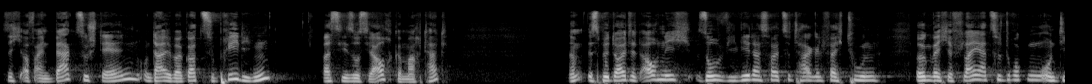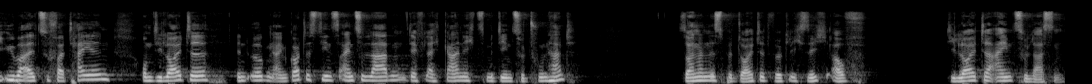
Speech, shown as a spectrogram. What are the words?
sich auf einen Berg zu stellen und da über Gott zu predigen, was Jesus ja auch gemacht hat, Ne? Es bedeutet auch nicht, so wie wir das heutzutage vielleicht tun, irgendwelche Flyer zu drucken und die überall zu verteilen, um die Leute in irgendeinen Gottesdienst einzuladen, der vielleicht gar nichts mit denen zu tun hat, sondern es bedeutet wirklich, sich auf die Leute einzulassen.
